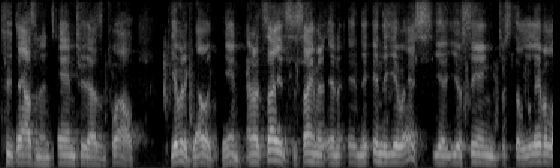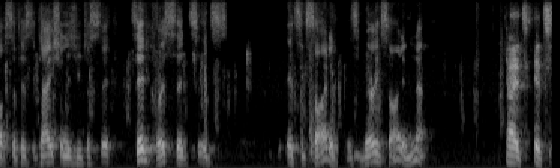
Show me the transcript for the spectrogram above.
2010, 2012, give it a go again. And I'd say it's the same in, in, the, in the US. Yeah, you're seeing just the level of sophistication, as you just said, said Chris. It's it's it's exciting. It's very exciting, isn't it? It's it's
